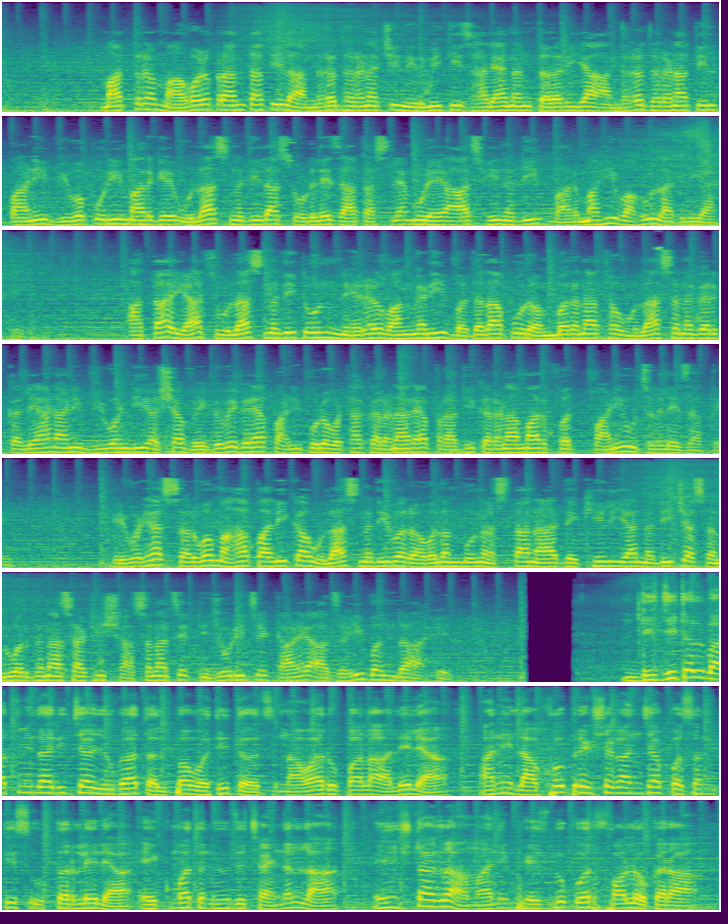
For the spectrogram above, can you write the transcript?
मात्र मावळ प्रांतातील आंध्र धरणाची निर्मिती झाल्यानंतर या आंध्र धरणातील पाणी भिवपुरी मार्गे उल्हास नदीला सोडले जात असल्यामुळे आज ही नदी बारमाही वाहू लागली आहे. आता याच उल्हास नदीतून नेरळ वांगणी बदलापूर अंबरनाथ उल्हासनगर कल्याण आणि भिवंडी अशा वेगवेगळ्या पाणीपुरवठा करणाऱ्या प्राधिकरणामार्फत पाणी उचलले जाते. एवढ्या सर्व महापालिका उल्हास नदीवर अवलंबून असताना देखील या नदीच्या संवर्धनासाठी शासनाचे तिजोरीचे टाळे आजही बंद आहेत. डिजिटल बातमीदारीच्या युगात अल्पावधीतच नावारूपाला आलेल्या आणि लाखो प्रेक्षकांच्या पसंतीस उतरलेल्या एकमत न्यूज चॅनलला इंस्टाग्राम आणि फेसबुकवर फॉलो करा.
